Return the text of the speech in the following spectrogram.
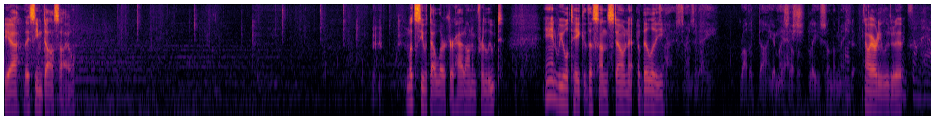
Yeah, they seem docile. Let's see what that lurker had on him for loot. And we will take the Sunstone ability. Sounds today. Rather dying myself a place on the main. Oh, I already looted it. Different somehow.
